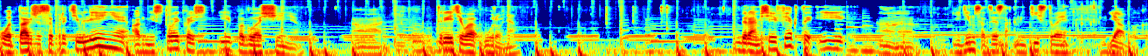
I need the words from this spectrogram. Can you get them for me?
Вот, также сопротивление, огнестойкость и поглощение а, третьего уровня. Убираем все эффекты и а, едим, соответственно, аметистовое яблоко.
